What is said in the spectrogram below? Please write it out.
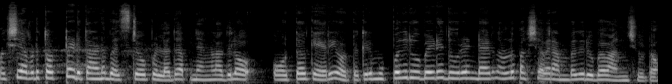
പക്ഷേ അവിടെ തൊട്ടടുത്താണ് ബസ് സ്റ്റോപ്പ് ഉള്ളത്. അപ്പം ഞങ്ങൾ അതിൽ ഓട്ടോ കയറി ഓട്ടോയ്ക്ക് ഒരു മുപ്പത് രൂപയുടെ ദൂരം ഉണ്ടായിരുന്നുള്ളൂ. പക്ഷേ അവർ അമ്പത് രൂപ വാങ്ങിച്ചു കേട്ടോ.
